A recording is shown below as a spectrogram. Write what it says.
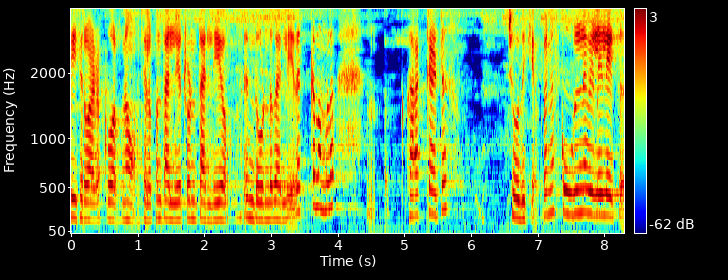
ടീച്ചർ വഴക്ക് പറഞ്ഞോ? ചിലപ്പം തല്ലിയിട്ടുണ്ട് തല്ലിയോ? എന്തുകൊണ്ട് തല്ലി? ഇതൊക്കെ നമ്മൾ കറക്റ്റായിട്ട് ചോദിക്കുക പിന്നെ സ്കൂളിന് വെളിയിലേക്ക്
